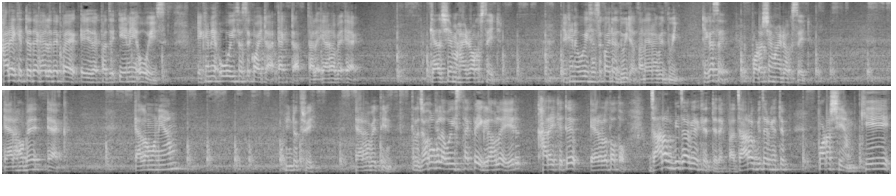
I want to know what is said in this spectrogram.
ক্ষারের ক্ষেত্রে দেখাইলে দেখবা, এই দেখবা যে এনএওএইচ এখানে ও এইচ আছে কয়টা? একটা। তাহলে এর হবে এক। ক্যালসিয়াম হাইড্রোক্সাইড। এখানে ওএইচ আছে কয়টা? দুইটা। তাহলে এর হবে দুই। ঠিক আছে? Potassium hydroxide. এর হবে এক। অ্যালুমিনিয়াম ইন্টু থ্রি এর হবে তিন। তাহলে যতগুলো ওইস থাকবে, এগুলো হলো এর ক্ষারের ক্ষেত্রে, এর হলো তত। জারক বিজারকের ক্ষেত্রে দেখবা, জারক বিজারকের ক্ষেত্রে potassium K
